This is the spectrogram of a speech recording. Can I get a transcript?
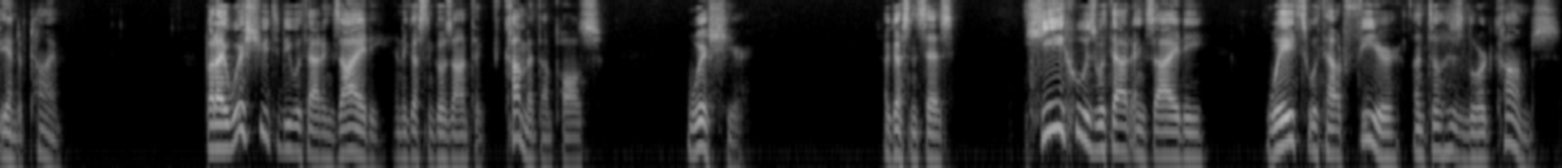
the end of time. But I wish you to be without anxiety. And Augustine goes on to comment on Paul's wish here. Augustine says, He who is without anxiety waits without fear until his Lord comes.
